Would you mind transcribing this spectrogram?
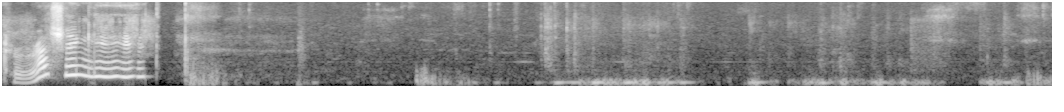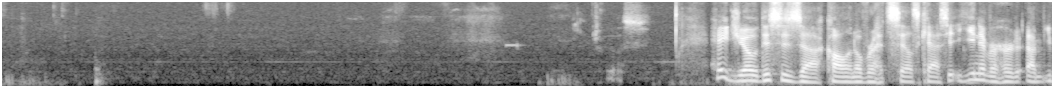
Crushing it. Hey Joe, this is uh, Collin over at Salescast. You, you never heard. Um, you,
